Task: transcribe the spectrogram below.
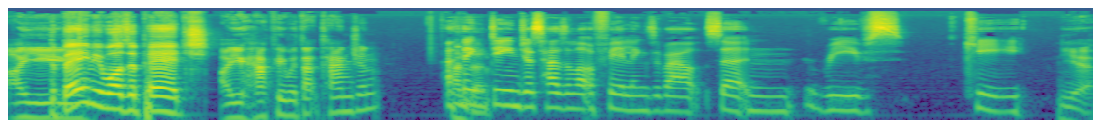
Are you The baby was a pitch. Are you happy with that tangent? I I'm think done. Dean just has a lot of feelings about certain Reeves key Yeah.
